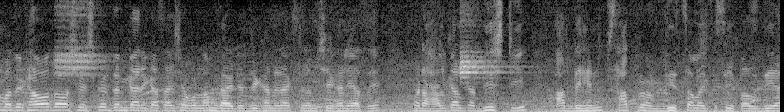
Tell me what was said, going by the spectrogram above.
আমাদের খাওয়া দাওয়া শেষ করে দেন, গাড়ির কাছে এসে বললাম, গাড়িটা যেখানে রাখছিলাম সেখানে আছে। বাট হালকা হালকা বৃষ্টি, আর দেখেন ছাত্র দিয়ে চালাইতেছে পাশ দিয়ে।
